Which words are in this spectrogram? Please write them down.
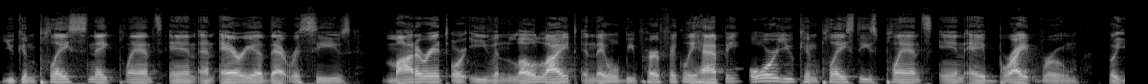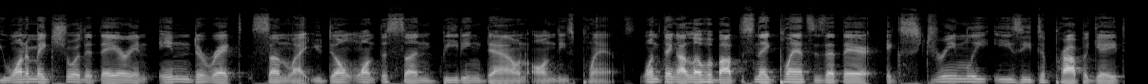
you can place snake plants in an area that receives moderate or even low light and they will be perfectly happy. Or you can place these plants in a bright room but you want to make sure that they are in indirect sunlight. You don't want the sun beating down on these plants. One thing I love about the snake plants is that they're extremely easy to propagate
